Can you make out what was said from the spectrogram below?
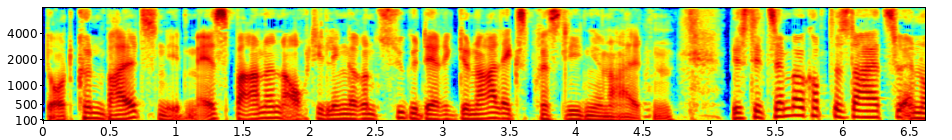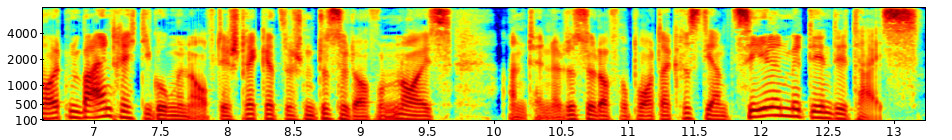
Dort können bald neben S-Bahnen auch die längeren Züge der Regionalexpresslinien halten. Bis Dezember kommt es daher zu erneuten Beeinträchtigungen auf der Strecke zwischen Düsseldorf und Neuss. Antenne Düsseldorf-Reporter Christian Zehlen mit den Details.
